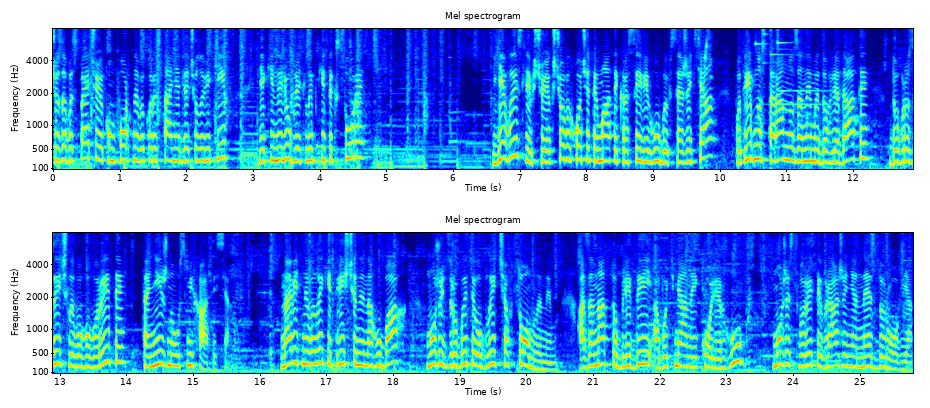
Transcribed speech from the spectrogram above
що забезпечує комфортне використання для чоловіків, які не люблять липкі текстури. Є вислів, що якщо ви хочете мати красиві губи все життя, потрібно старанно за ними доглядати, доброзичливо говорити та ніжно усміхатися. Навіть невеликі тріщини на губах можуть зробити обличчя втомленим, а занадто блідий або тьмяний колір губ може створити враження нездоров'я.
